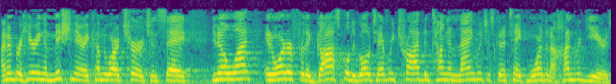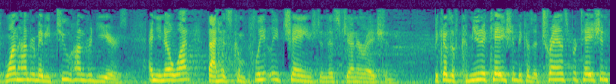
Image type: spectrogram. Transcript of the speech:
I remember hearing a missionary come to our church and say, you know what? In order for the gospel to go to every tribe and tongue and language, it's going to take more than 100 years 100, maybe 200 years. And you know what? That has completely changed in this generation. Because of communication, because of transportation,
